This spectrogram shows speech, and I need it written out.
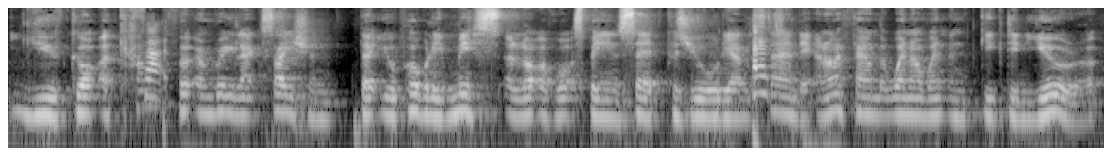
you've got a comfort and relaxation that you'll probably miss a lot of what's being said because you already understand it. And I found that when I went and gigged in Europe,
